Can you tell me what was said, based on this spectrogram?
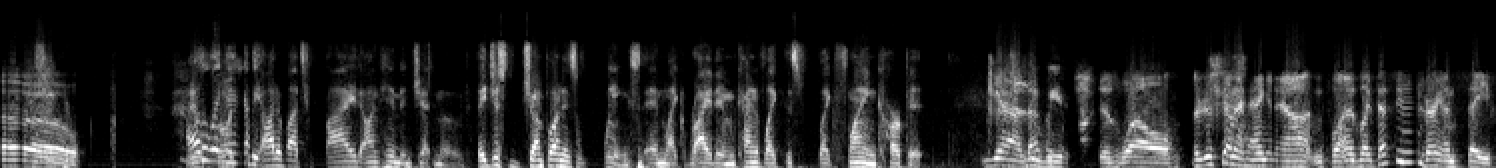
Oh. I also like how the Autobots ride on him in jet mode. They just jump on his wings and like ride him, kind of like this like flying carpet. Yeah, It's that's really weird as well. They're just kind of hanging out and flying. It's like that seems very unsafe.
